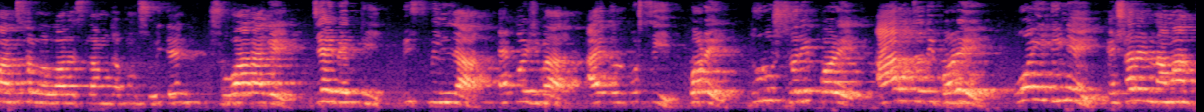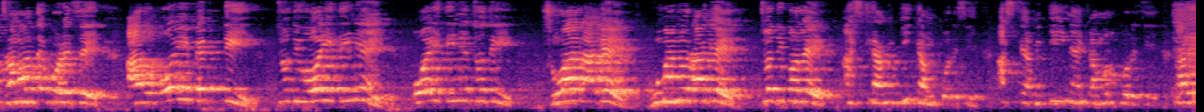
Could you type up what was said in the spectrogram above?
পাক সাল্লাল্লাহু আলাইহি যখন শুইতেন, শোয়ার আগে যে ব্যক্তি বিসমিল্লাহ একুশ বার আয়াতুল কুরসি পড়ে, দুরুদ শরীফ পড়ে, আর যদি পড়ে, ওই দিনে এশারের নামাজ জামাতে পড়েছে, আর ওই ব্যক্তি যদি ওই দিনে ওই দিনে যদি শোয়ার আগে, ঘুমানোর আগে যদি বলে, আজকে আমি কি কাম করেছি? আজকে আমি কি ন্যায় কামল করেছি? আরে,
